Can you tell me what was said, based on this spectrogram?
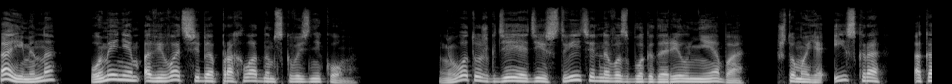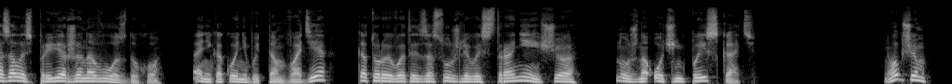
А именно, умением овивать себя прохладным сквозняком. Вот уж где я действительно возблагодарил небо, что моя искра оказалась привержена воздуху, а не какой-нибудь там воде, которую в этой засужливой стране еще нужно очень поискать. В общем,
